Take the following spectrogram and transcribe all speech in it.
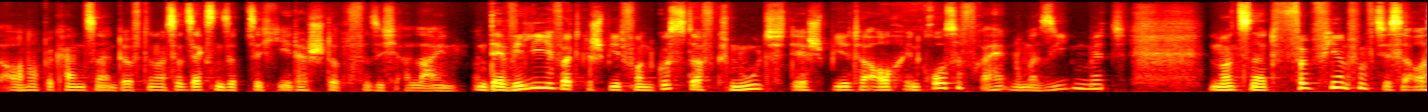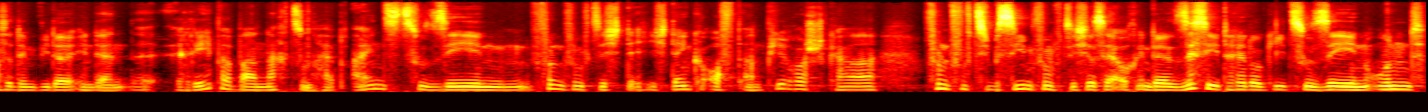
auch noch bekannt sein dürfte 1976 Jeder stirbt für sich allein. Und der Willi wird gespielt von Gustav Knut, der spielte auch in Große Freiheit Nummer 7 mit. 1954 ist er außerdem wieder in der äh, Reeperbahn nachts um halb eins zu sehen. 55, ich denke oft an Piroschka. 55 bis 57 ist er auch in der Sissi-Trilogie zu sehen und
